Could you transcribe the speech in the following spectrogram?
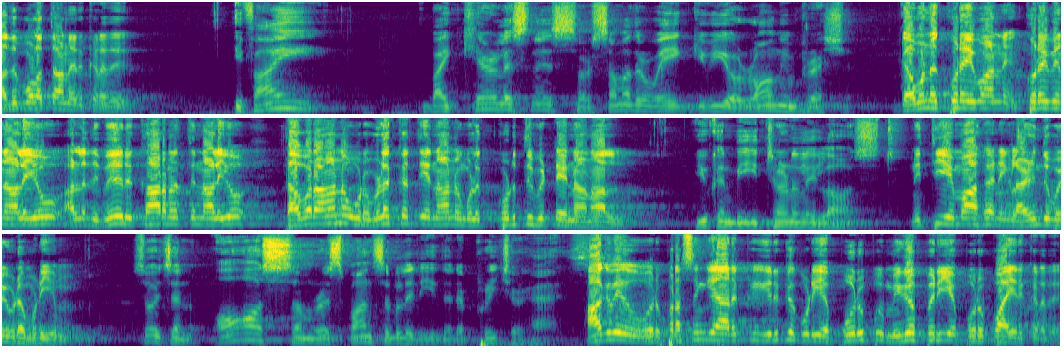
அதுபோலத்தான் இருக்கிறது. If I, by carelessness or some other way, give you a wrong impression, கவனக்குறைவான குறைவினாலேயோ அல்லது வேறு காரணத்தினாலேயோ தவறான ஒரு விளக்கத்தை நான் உங்களுக்கு கொடுத்து விட்டேனானால் you can be eternally lost. நிச்சயமாக நீங்கள் அழிந்து போய்விட முடியும். So it's an awesome responsibility that a preacher has ஆகவே ஒரு பிரசங்கியாருக்கு இருக்கக்கூடிய பொறுப்பு மிகப்பெரிய பொறுப்பாக இருக்கிறது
